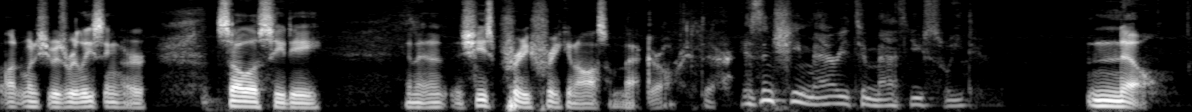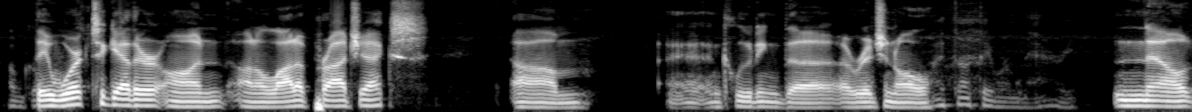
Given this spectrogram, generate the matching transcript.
on, when she was releasing her solo CD, and uh, she's pretty freaking awesome. That girl right there. Isn't she married to Matthew Sweet? No, they Girls? work together on on a lot of projects, um, including the original. I thought they were married. No,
